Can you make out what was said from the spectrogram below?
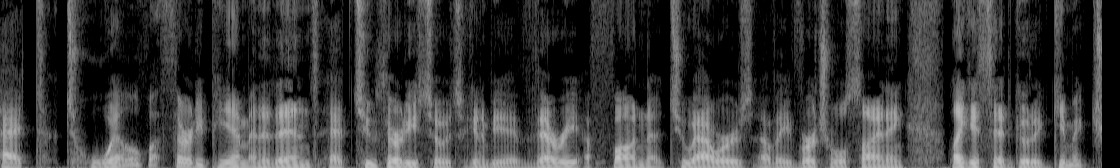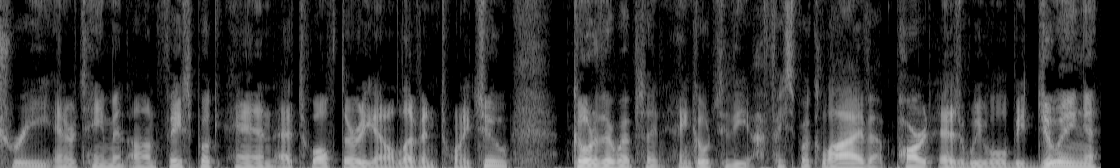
at 12:30 p.m. and it ends at 2:30 so it's going to be a very fun 2 hours of a virtual signing. Like I said, go to Gimmick Tree Entertainment on Facebook and at 12:30 and 11:22 go to their website and go to the Facebook Live part as we will be doing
